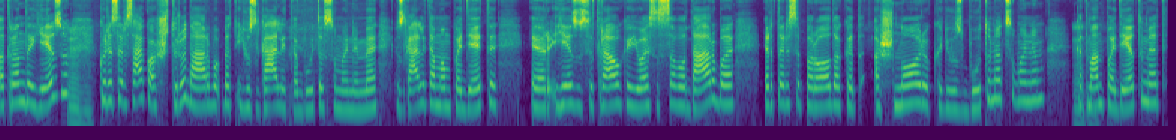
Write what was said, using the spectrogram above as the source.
atranda Jėzų, mhm. kuris ir sako, aš turiu darbą, bet jūs galite būti su manimi, jūs galite man padėti. Ir Jėzus įtraukia juos į savo darbą ir tarsi parodo, kad aš noriu, kad jūs būtumėt su manim, kad mhm. man padėtumėt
